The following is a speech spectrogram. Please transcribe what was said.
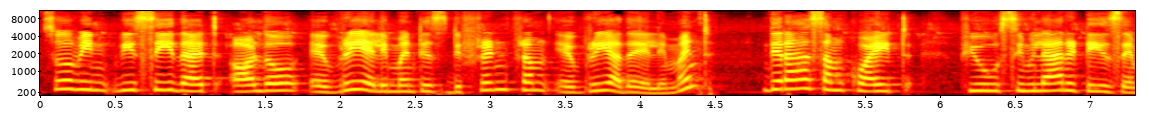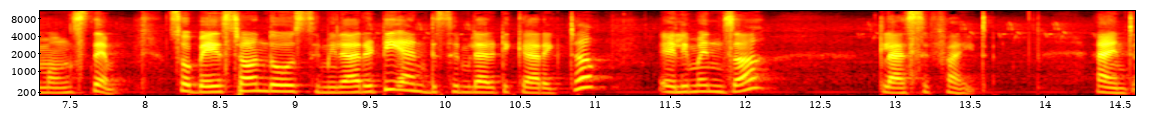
So we, we see that although every element is different from every other element there are some quite few similarities amongst them. So based on those similarity and dissimilarity character elements are classified. And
